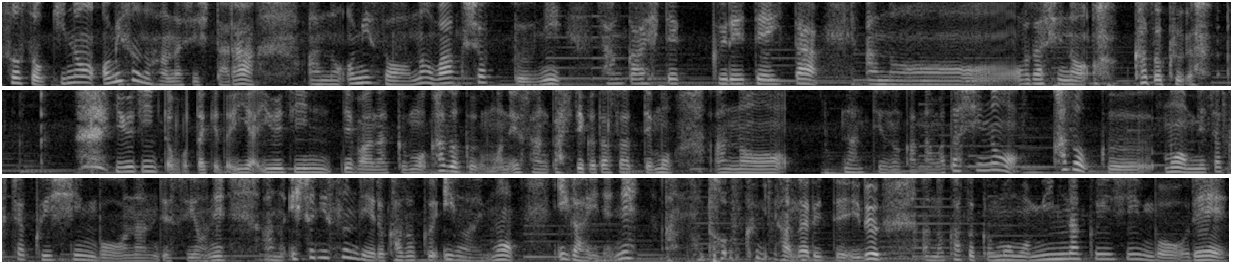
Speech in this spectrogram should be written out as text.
そうそう昨日お味噌の話したらあのお味噌のワークショップに参加してくれていた、あのー、私の 家族が 友人と思ったけどいや友人ではなくもう家族もね参加してくださってもあのなんていうのかな私の家族もめちゃくちゃ食いしん坊なんですよね。あの一緒に住んでいる家族以外も以外でねあの遠くに離れているあの家族ももうみんな食いしん坊で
